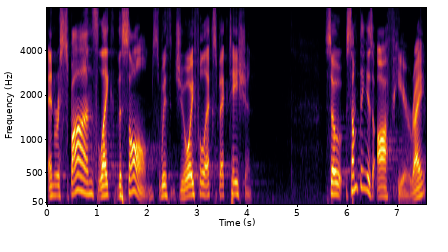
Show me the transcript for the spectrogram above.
and responds like the Psalms with joyful expectation. So something is off here, right?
